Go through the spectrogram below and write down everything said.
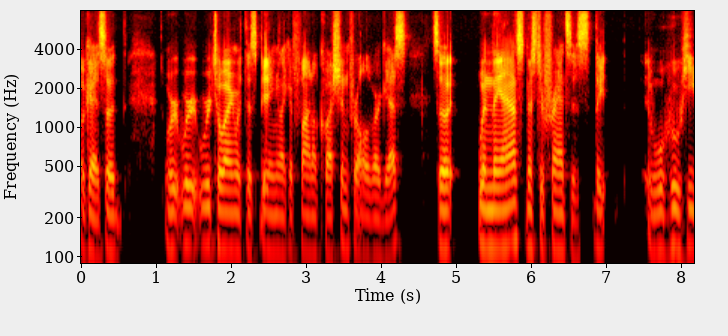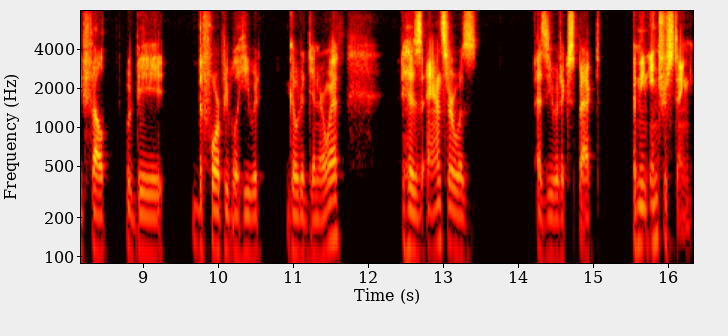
okay, so we're we're we're toying with this being like a final question for all of our guests. So when they asked Mr. Francis the who he felt would be the four people he would go to dinner with, his answer was, as you would expect, I mean, interesting,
